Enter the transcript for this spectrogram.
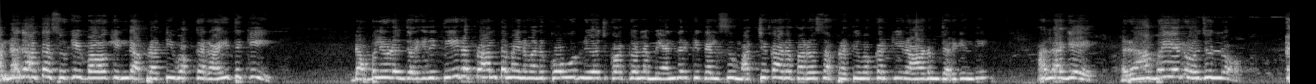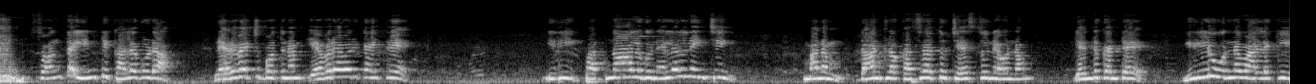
అన్నదాత సుఖీభావ కింద ప్రతి ఒక్క రైతుకి డబ్బులు ఇవ్వడం జరిగింది. తీర ప్రాంతమైన మన కోవూరు నియోజకవర్గంలో మీ అందరికీ తెలుసు మత్స్యకార భరోసా ప్రతి ఒక్కరికి రావడం జరిగింది. అలాగే రాబోయే రోజుల్లో సొంత ఇంటి కళ కూడా నెరవేర్చబోతున్నాం. ఎవరెవరికైతే ఇది పద్నాలుగు నెలల నుంచి మనం దాంట్లో కసరత్తు చేస్తూనే ఉన్నాం. ఎందుకంటే ఇల్లు ఉన్న వాళ్ళకి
